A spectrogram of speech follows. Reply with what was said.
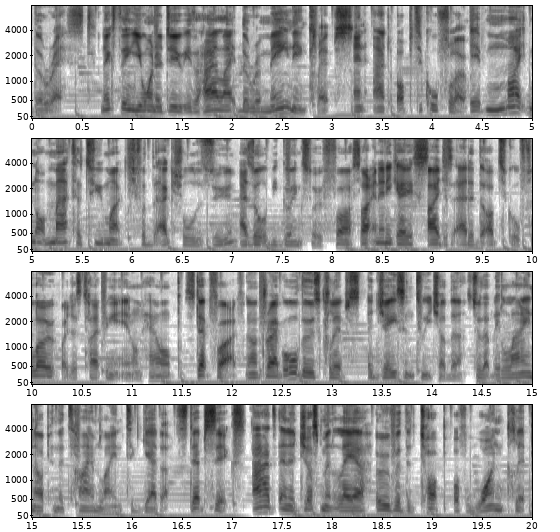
the rest. Next thing you want to do is highlight the remaining clips and add optical flow. It might not matter too much for the actual zoom as it will be going so fast. But in any case, I just added the optical flow by just typing it in on help. Step five, now drag all those clips adjacent to each other so that they line up in the timeline together. Step six, add an adjustment layer over the top of one clip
